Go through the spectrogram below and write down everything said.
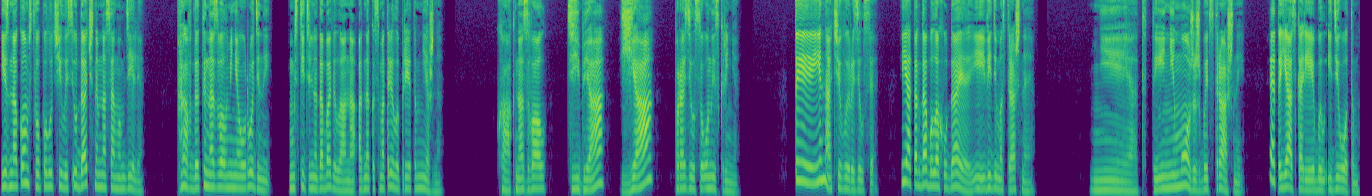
И знакомство получилось удачным на самом деле. «Правда, ты назвал меня уродиной», — мстительно добавила она, однако смотрела при этом нежно. «Как назвал? Тебя? Я?» — поразился он искренне. «Ты иначе выразился. Я тогда была худая и, видимо, страшная». «Нет, ты не можешь быть страшной. Это я скорее был идиотом.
